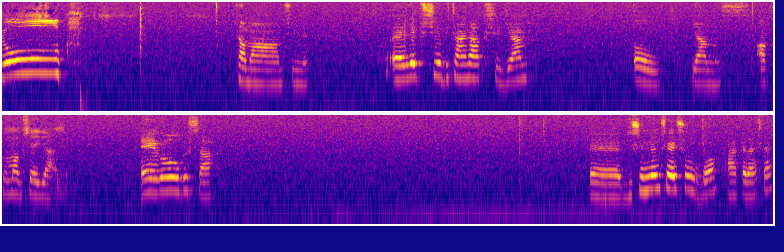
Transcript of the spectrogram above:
Yok. Tamam şimdi. Evde pişiyor bir tane daha pişireceğim. Oh yalnız aklıma bir şey geldi. Eğer olursa Ee, düşündüğüm şey şuydu arkadaşlar.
